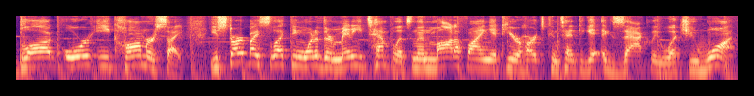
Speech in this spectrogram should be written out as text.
blog, or e-commerce site. You start by selecting one of their many templates and then modifying it to your heart's content to get exactly what you want.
